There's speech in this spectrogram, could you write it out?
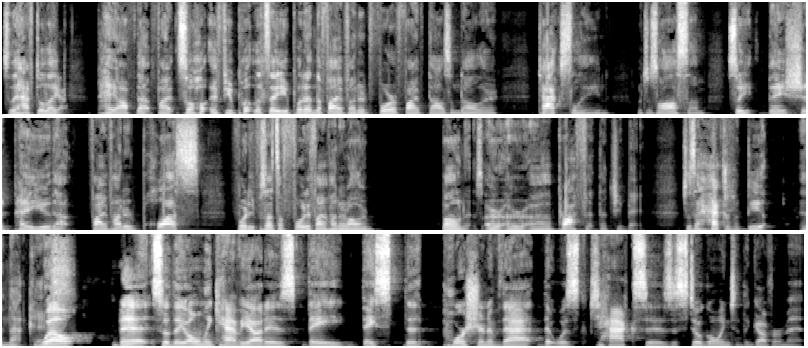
So they have to like Mm-hmm. Yeah. pay off that five. So if you put, let's say you put in the five hundred for a five thousand dollar tax lien, which is awesome. So they should pay you that five hundred plus forty. So that's a forty five hundred dollar bonus or, or uh, profit that you made, which is a heck of a deal in that case. Well, the so the only caveat is they they the portion of that that was taxes is still going to the government,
